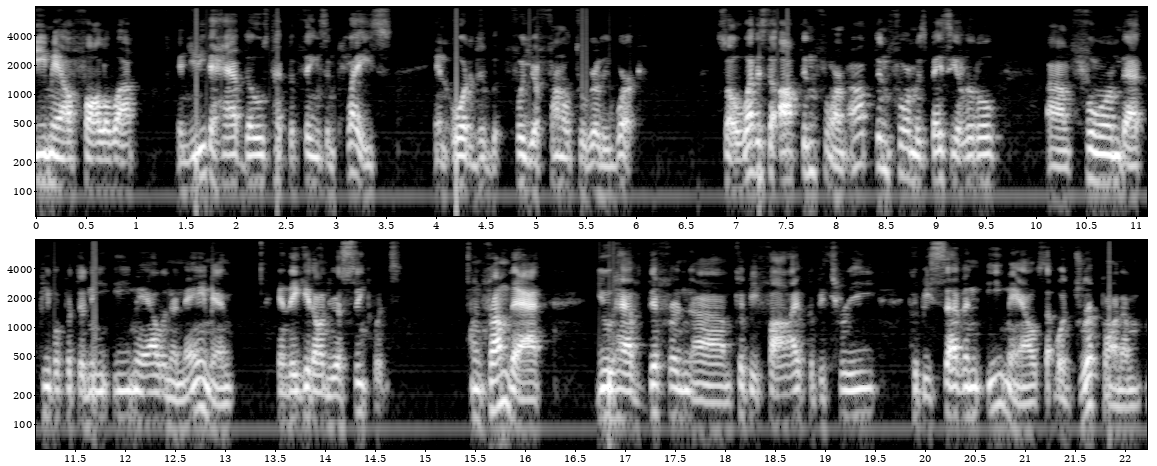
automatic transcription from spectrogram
email follow-up, and you need to have those type of things in place in order to, for your funnel to really work. So, what is the opt-in form? Opt-in form is basically a little um, form that people put their email and their name in, and they get on your sequence. And from that, you have different, um, could be five, could be three, could be seven emails that will drip on them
